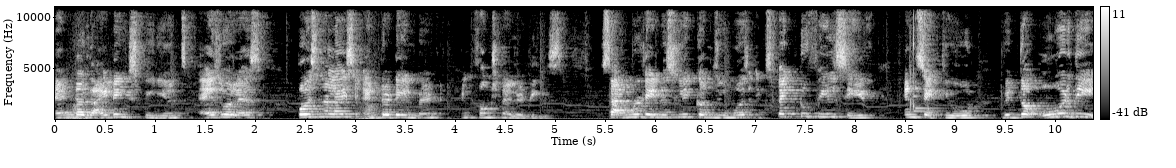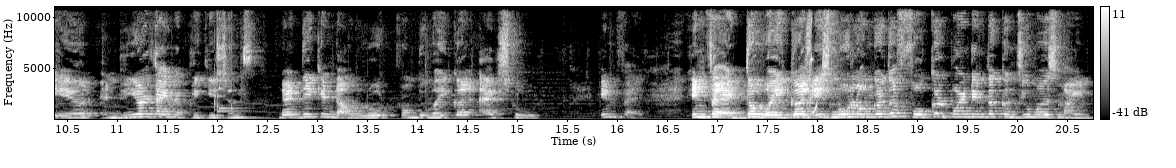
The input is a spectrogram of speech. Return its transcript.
and the riding experience as well as personalized entertainment and functionalities. Simultaneously, consumers expect to feel safe and secure with the over-the-air and real-time applications that they can download from the vehicle app store. In fact, in fact, the vehicle is no longer the focal point in the consumer's mind.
